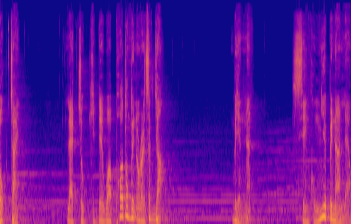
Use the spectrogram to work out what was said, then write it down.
ตกใจ และจุกคิดได้ว่าพ่อต้องเป็นอะไรสักอย่างไม่อย่างนั้น เสียงคงเงียบไปนานแล้ว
